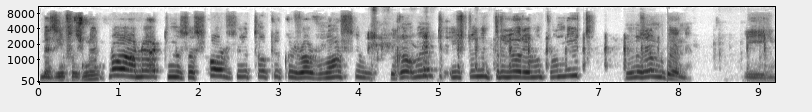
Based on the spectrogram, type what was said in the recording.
Mas infelizmente, não há net nos Açores, eu estou aqui com o Jorge e realmente isto no interior é muito bonito, mas é uma pena. E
